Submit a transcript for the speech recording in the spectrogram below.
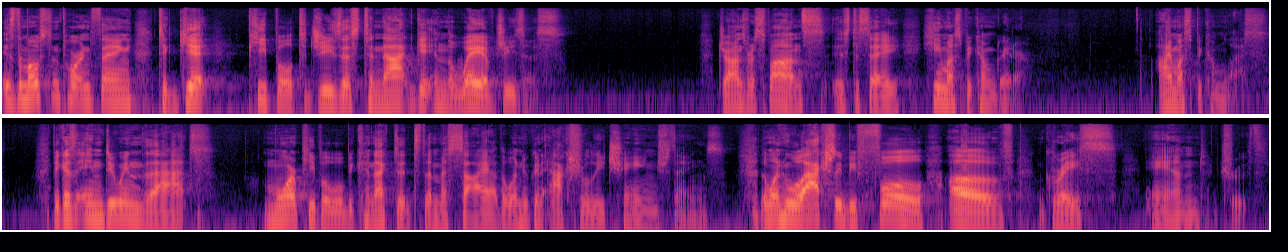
is the most important thing to get people to Jesus, to not get in the way of Jesus? John's response is to say, He must become greater. I must become less. Because in doing that, more people will be connected to the Messiah, the one who can actually change things, the one who will actually be full of grace and truth.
